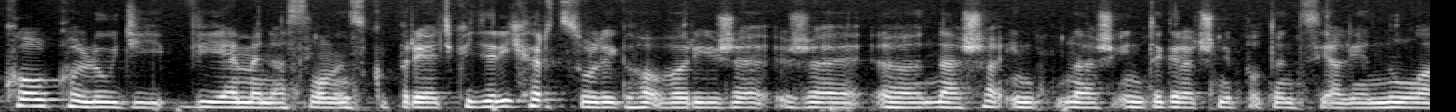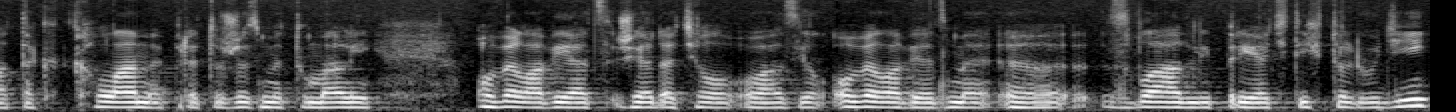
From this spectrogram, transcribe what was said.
koľko ľudí vieme na Slovensku prijať. Keď Richard Sulik hovorí, že, že uh, naša, in, náš integračný potenciál je nula, tak klame, pretože sme tu mali oveľa viac žiadateľov o azyl, oveľa viac sme e, zvládli prijať týchto ľudí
